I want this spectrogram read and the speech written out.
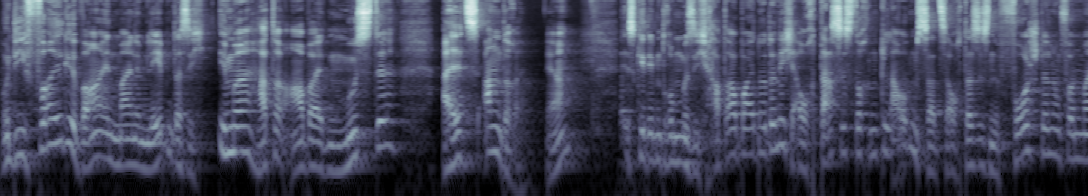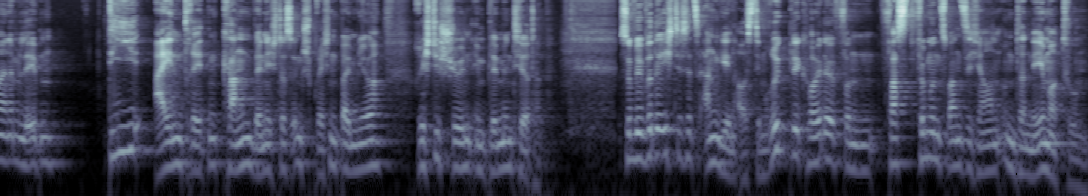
Und die Folge war in meinem Leben, dass ich immer härter arbeiten musste als andere. Ja? Es geht eben darum, muss ich hart arbeiten oder nicht. Auch das ist doch ein Glaubenssatz, auch das ist eine Vorstellung von meinem Leben die eintreten kann, wenn ich das entsprechend bei mir richtig schön implementiert habe. So, wie würde ich das jetzt angehen aus dem Rückblick heute von fast 25 Jahren Unternehmertum?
